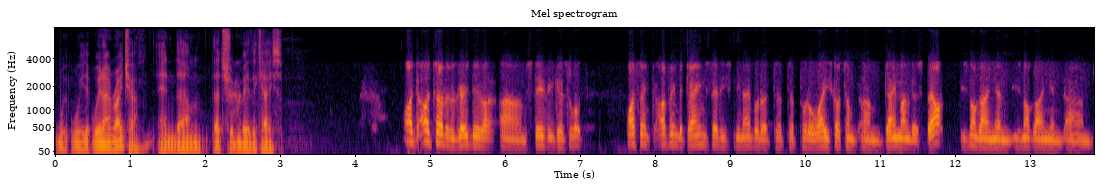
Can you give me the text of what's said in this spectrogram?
"We we, we don't rate you," and um, that shouldn't be the case. I, I totally agree, Dave, um, Steve. Because look, I think I think the games that he's been able to, to, to put away, he's got some um, game under his belt. He's not going in. He's not going in um,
